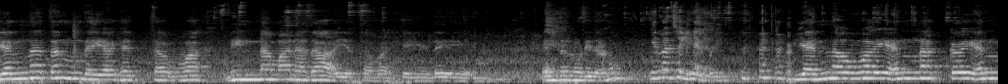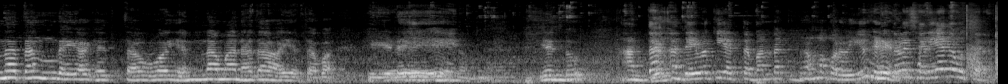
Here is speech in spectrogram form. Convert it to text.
ಎನ್ನ ತಂದೆಯ ಹೆತ್ತವ್ವ, ನಿನ್ನ ಮನದಾಯತವ ಹೇಳೆ. ಎಂದು ನುಡಿದಳು ಇನ್ನೊಂದ್ಸಲಿ ಹೇಳ್ಬಿಡಿ ಎನ್ನವ್ವ ಎನ್ನಕ್ಕ ಎನ್ನ ತಂದೆಯ ಹೆತ್ತವ್ವ ಎನ್ನ ಮನದಾಯತವ ಹೇಳೇ ಎಂದು ಅಂತ ದೇವಕಿ ಅತ್ತ ಬಂದ ಬ್ರಹ್ಮ ಕೊರವಿಯು ಹೇಳ್ತಾಳೆ ಸರಿಯಾದ ಉತ್ತರ.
